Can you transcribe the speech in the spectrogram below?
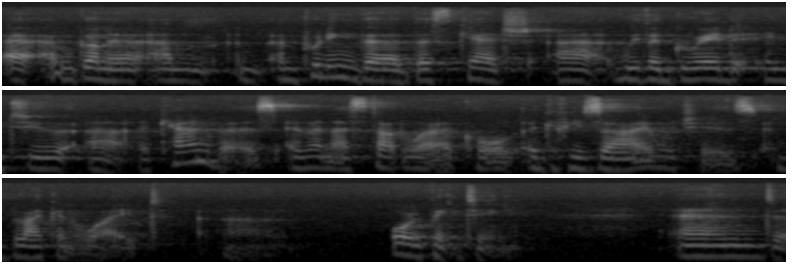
Uh, I'm gonna, I'm, I'm putting the the sketch uh, with a grid into uh, a canvas, and then I start what I call a grisaille, which is black and white oil painting. And uh,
